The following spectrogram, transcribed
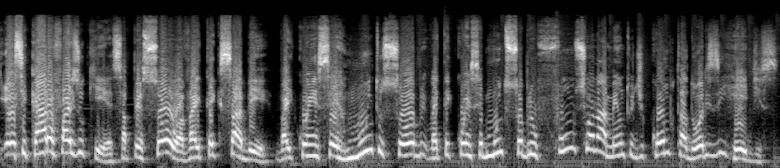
esse cara faz o quê? Essa pessoa vai ter que saber, vai conhecer muito sobre, vai ter que conhecer muito sobre o funcionamento de computadores e redes.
